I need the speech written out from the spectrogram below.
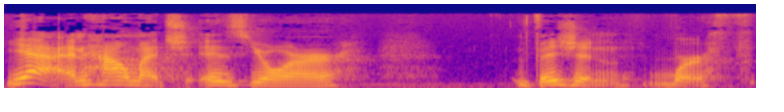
Yeah, and how much is your vision worth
